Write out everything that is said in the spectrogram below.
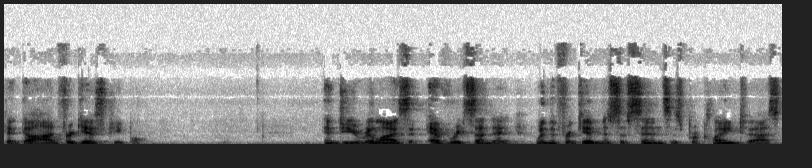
that God forgives people. And do you realize that every Sunday, when the forgiveness of sins is proclaimed to us,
